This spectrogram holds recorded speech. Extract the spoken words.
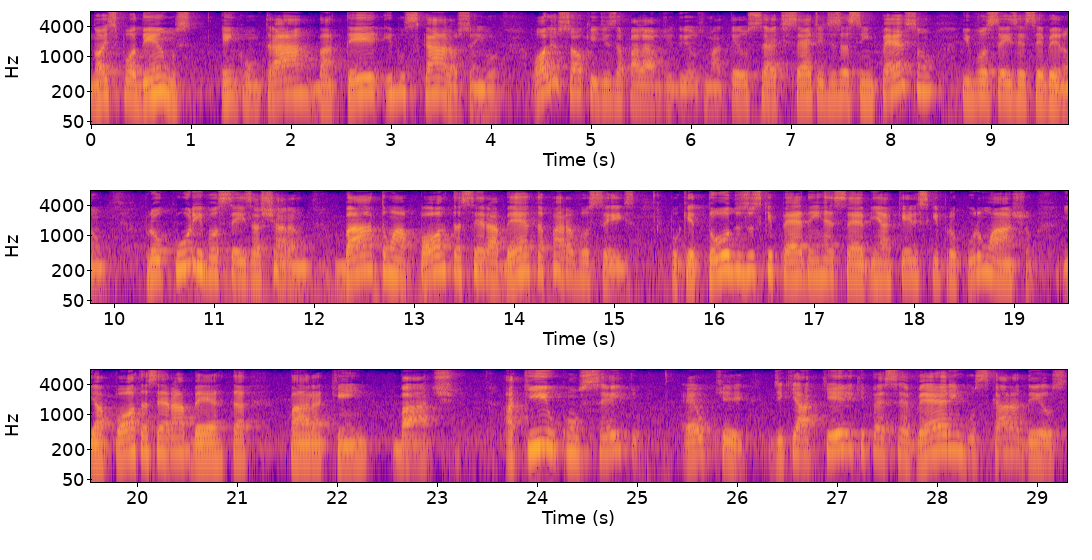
nós podemos encontrar, bater e buscar ao Senhor. Olha só o que diz a palavra de Deus, Mateus 7,7 diz assim: Peçam e vocês receberão, procurem e vocês acharão, batam a porta será aberta para vocês. Porque todos os que pedem recebem, aqueles que procuram acham, e a porta será aberta para quem bate. Aqui o conceito é o que? De que aquele que persevera em buscar a Deus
